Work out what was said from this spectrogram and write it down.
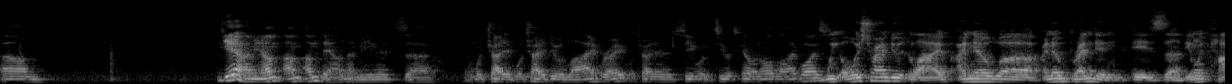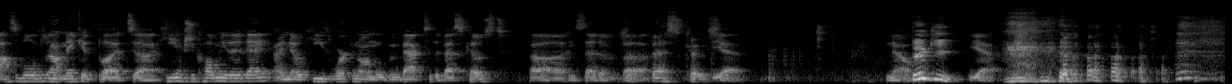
Um, yeah, I mean, I'm I'm I'm down. I mean, it's uh, and we'll try to we'll try to do it live, right? We'll try to see what see what's going on live wise. We always try and do it live. I know. Uh, I know Brendan is uh, the only possible to not make it, but uh, he actually called me the other day. I know he's working on moving back to the Best Coast uh, instead of the uh, best coast. yeah. No. Biggie. Yeah.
